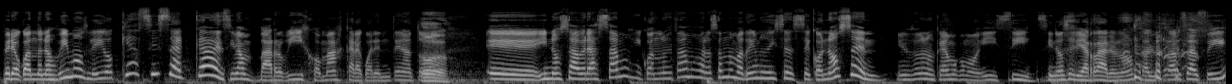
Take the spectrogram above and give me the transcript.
Pero cuando nos vimos, le digo, ¿qué haces acá? Encima barbijo, máscara, cuarentena, todo. Todo. Eh, y nos abrazamos y cuando nos estábamos abrazando, Martín nos dice, ¿se conocen? Y nosotros nos quedamos como, y sí, si no sería raro, ¿no? Saludarse así.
